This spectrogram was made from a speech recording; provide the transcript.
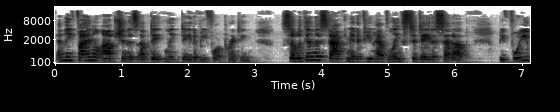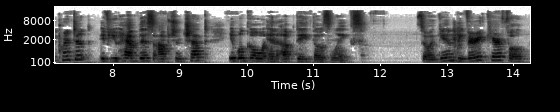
And the final option is update link data before printing. So within this document, if you have links to data set up, before you print it, if you have this option checked, it will go and update those links. So again, be very careful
